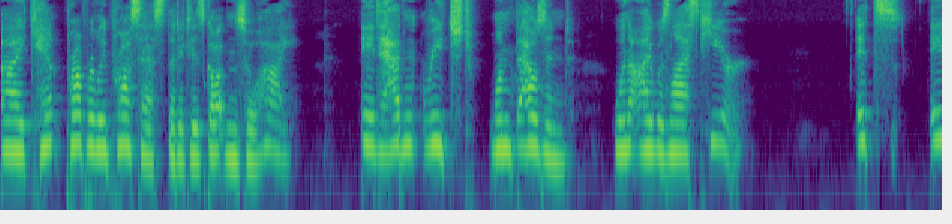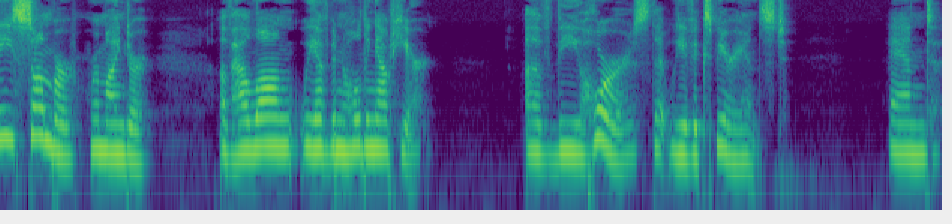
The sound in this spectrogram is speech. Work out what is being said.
I can't properly process that it has gotten so high. It hadn't reached 1000 when I was last here. It's a somber reminder of how long we have been holding out here, of the horrors that we've experienced, and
